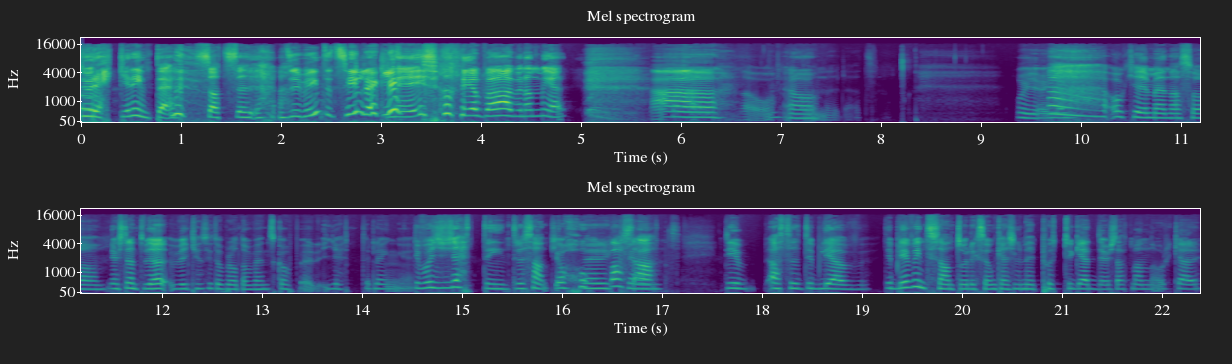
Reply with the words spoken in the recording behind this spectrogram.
du räcker inte så att säga. Du är inte tillräcklig! Nej, så jag behöver någon mer. Ah. No, Ja. Oj, oj, oj. Ah, Okej men alltså, Jag känner att vi, har, vi kan sitta och prata om vänskaper jättelänge. det var jätteintressant. Jag hoppas Verkligen. att det, alltså, det, blev, det blev intressant och liksom kanske lite mer put together så att man orkar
